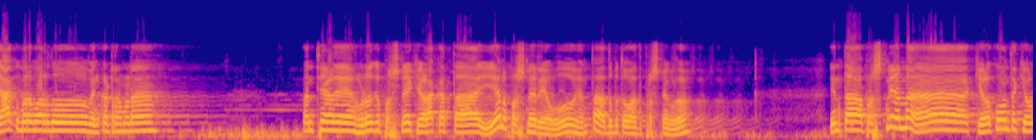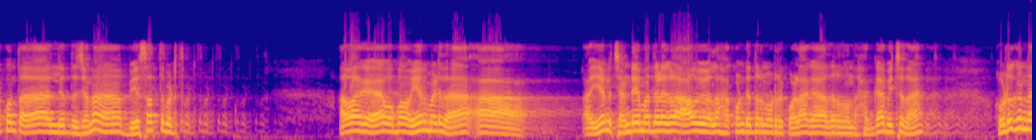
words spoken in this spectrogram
ಯಾಕೆ ಬರಬಾರ್ದು ವೆಂಕಟರಮಣ? ಅಂಥೇಳಿ ಹುಡುಗ ಪ್ರಶ್ನೆ ಕೇಳಕತ್ತ, ಏನು ಪ್ರಶ್ನೆ ರೀ ಅವು? ಎಂಥ ಅದ್ಭುತವಾದ ಪ್ರಶ್ನೆಗಳು? ಇಂಥ ಪ್ರಶ್ನೆಯನ್ನ ಕೇಳ್ಕೊಂತ ಕೇಳ್ಕೊಂತ ಅಲ್ಲಿದ್ದ ಜನ ಬೇಸತ್ತು ಬಿಡ್ತು ಅವಾಗ ಒಬ್ಬ ಏನು ಮಾಡಿದ, ಆ ಏನು ಚಂಡೆ ಮದ್ದಳೆಗಳು ಅವು ಇವೆಲ್ಲ ಹಾಕೊಂಡಿದ್ರು ನೋಡ್ರಿ ಕೊಳ್ಳಾಗ ಅದರದೊಂದು ಹಗ್ಗ ಬಿಚ್ಚದ. ಹುಡುಗನ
